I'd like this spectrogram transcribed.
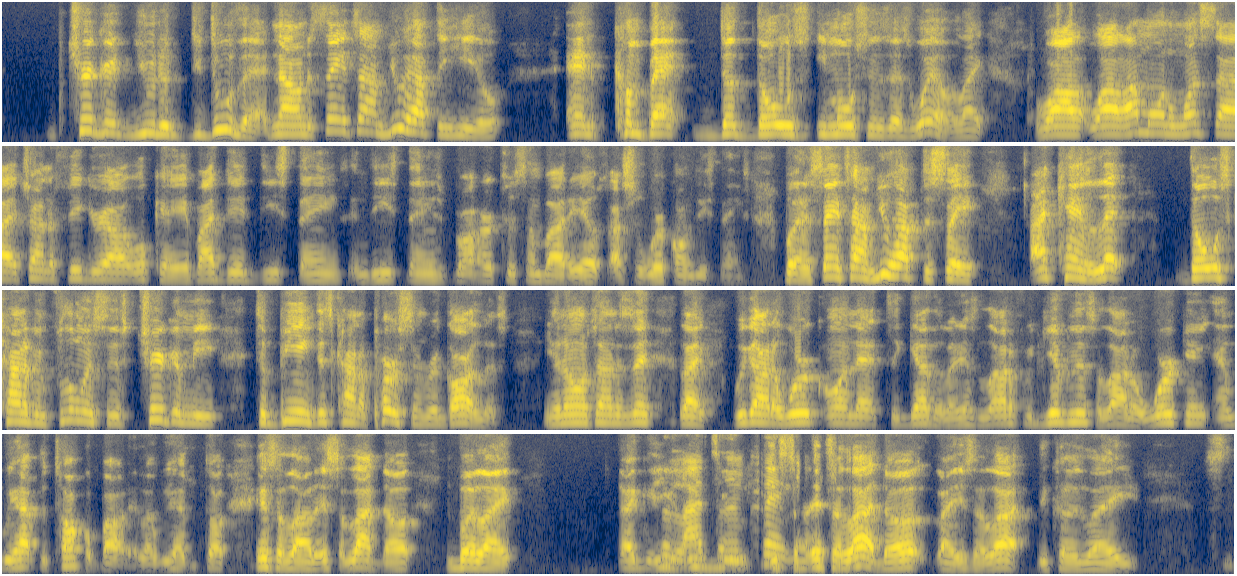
triggered you to, to do that. Now, at the same time, you have to heal and combat the, those emotions as well. Like while while I'm on one side trying to figure out, okay, if I did these things and these things brought her to somebody else, I should work on these things. But at the same time, you have to say, I can't let those kind of influences trigger me to being this kind of person, regardless. You know what I'm trying to say? Like we got to work on that together. Like there's a lot of forgiveness, a lot of working, and we have to talk about it. Like we have to talk. It's a lot. It's a lot, dog. But like, like it's, you, a, lot you, it's, a, it's a lot, dog. Like it's a lot because like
